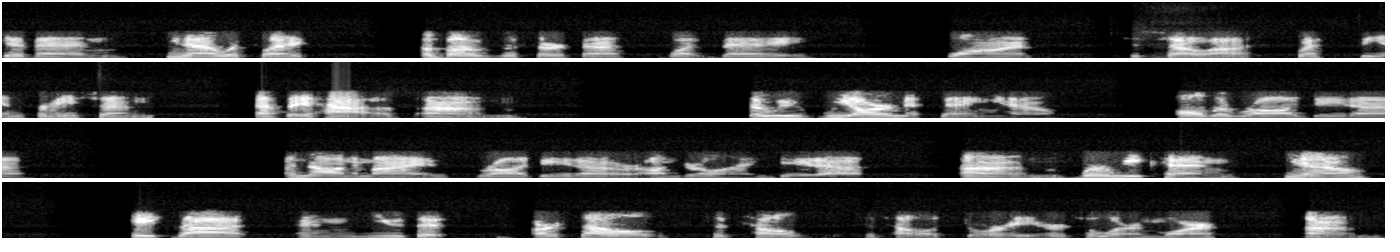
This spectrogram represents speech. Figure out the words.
given, you know, it's like above the surface what they want to show us with the information that they have. Um, so we, we are missing, you know, all the raw data, anonymized raw data or underlying data, um, where we can, you know, take that and use it ourselves to tell to tell a story or to learn more. Um,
